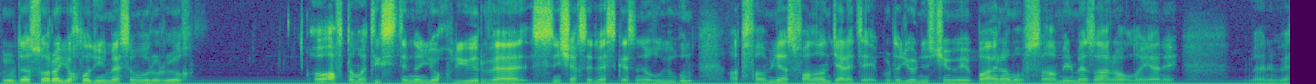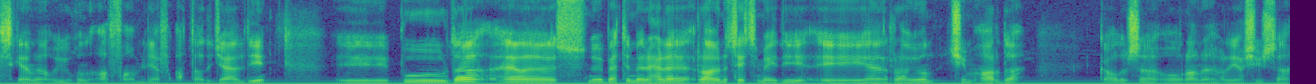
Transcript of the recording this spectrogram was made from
Burada sonra yoxla düyməsini vururuq. O avtomatik sistemdən yoxlayır və sizin şəxsiyyət vəsiqəsinə uyğun ad familiyası falan gələcək. Burada gördüyünüz kimi Bayramov Samir Məzaroğlu, yəni mənim vəsiqəmə uyğun ad familiya adı gəldi. E, burada e, növbəti mərhələ rayonu seçməkdir. E, yəni rayon kim harda qalırsa, oranı harda yaşayırsa,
